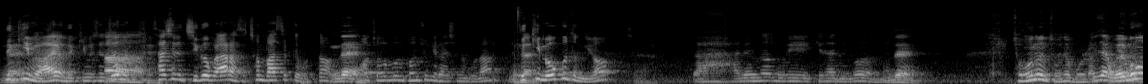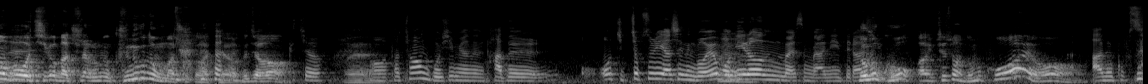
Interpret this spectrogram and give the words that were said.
네. 느낌이 와요. 느낌이. 저는 아, 네. 사실은 직업을 알아서 처음 봤을 때부터 네. 어 저분 건축일 하시는구나 네. 느낌이 오거든요. 아 안영선 우리 기사님은 네. 저는 전혀 몰랐어요. 그냥 외모만 네. 보고 직업 맞추라 그러면 그 누구도 못 맞출 것 같아요. 그죠? 그렇죠. 네. 어, 다 처음 보시면은 다들 어 직접 수리하시는 거예요? 뭐 네. 이런 말씀 많이들 하시고. 너무 고, 아 죄송합니다. 너무 고와요. 안에 곱슬.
